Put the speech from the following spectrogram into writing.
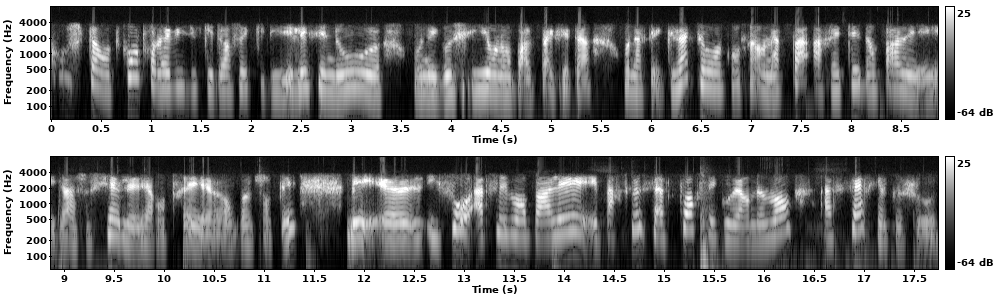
constante contre l'avis du Quai d'Orsay qui dit laissez-nous, euh, on négocie, on n'en parle pas, etc. On a fait exactement le contraire. On n'a pas arrêté d'en parler. Et grâce au ciel, elle est rentrée euh, en bonne santé. Mais euh, il faut absolument parler et parce que ça force les gouvernements à faire quelque chose.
